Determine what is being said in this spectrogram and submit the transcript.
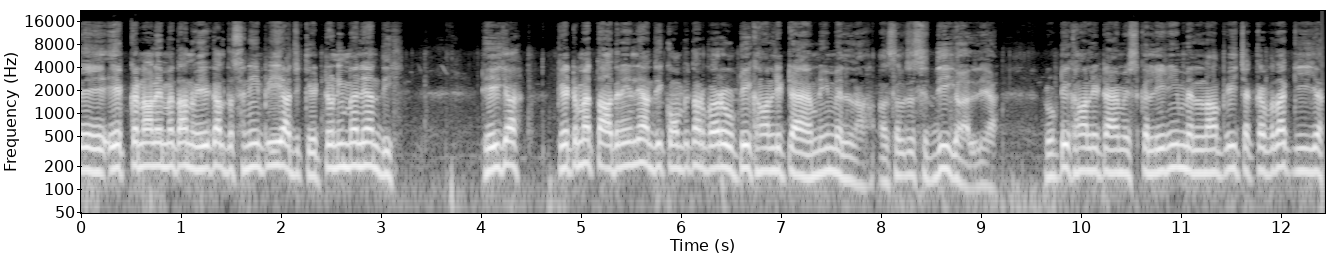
ਤੇ ਇੱਕ ਨਾਲੇ ਮੈਂ ਤੁਹਾਨੂੰ ਇਹ ਗੱਲ ਦੱਸਣੀ ਵੀ ਅੱਜ ਕਿੱਟ ਨਹੀਂ ਮੈਂ ਲਿਆਂਦੀ। ਠੀਕ ਆ? ਕਿੱਟ ਮੈਂ ਤਦ ਨਹੀਂ ਲਿਆਂਦੀ ਕਿਉਂਕਿ ਤੁਹਾਨੂੰ ਪਤਾ ਰੋਟੀ ਖਾਣ ਲਈ ਟਾਈਮ ਨਹੀਂ ਮਿਲਣਾ। ਅਸਲ 'ਚ ਸਿੱਧੀ ਗੱਲ ਆ। ਰੋਟੀ ਖਾਣ ਲਈ ਟਾਈਮ ਇਸ ਕੱਲੀ ਨਹੀਂ ਮਿਲਣਾ ਵੀ ਚੱਕਰ ਪਤਾ ਕੀ ਆ?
